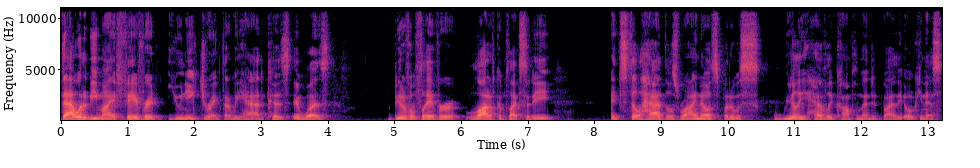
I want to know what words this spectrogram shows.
that would be my favorite unique drink that we had because it was beautiful flavor, a lot of complexity. It still had those rye notes, but it was really heavily complemented by the oakiness.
